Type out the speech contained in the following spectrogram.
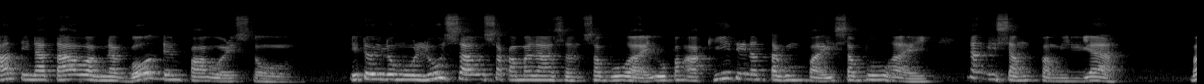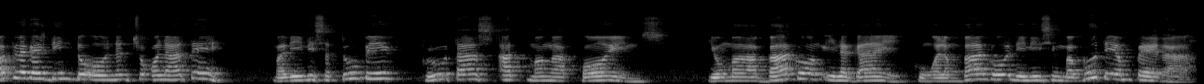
ang tinatawag na Golden Power Stone. Ito'y lumulusaw sa kamalasan sa buhay upang akitin ang tagumpay sa buhay ng isang pamilya. Maglagay din doon ng tsokolate, malinis sa tubig, prutas at mga coins. Yung mga bago ang ilagay. Kung walang bago, linising mabuti ang pera.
